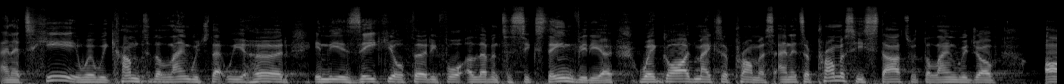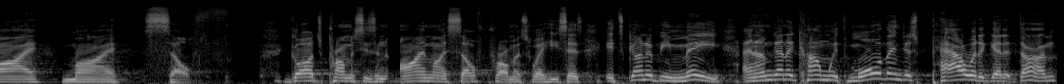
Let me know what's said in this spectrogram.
And it's here where we come to the language that we heard in the Ezekiel 34 11 to 16 video, where God makes a promise. And it's a promise he starts with the language of, I myself. God's promise is an I myself promise where He says, It's going to be me, and I'm going to come with more than just power to get it done,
